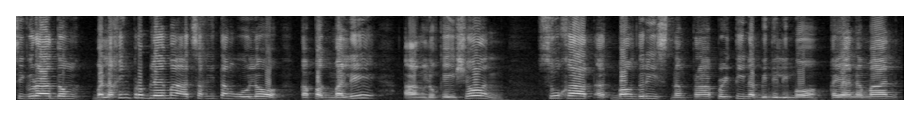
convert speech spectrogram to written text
siguradong malaking problema at sakit ang ulo kapag mali ang location, sukat at boundaries ng property na binili mo. Kaya naman,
